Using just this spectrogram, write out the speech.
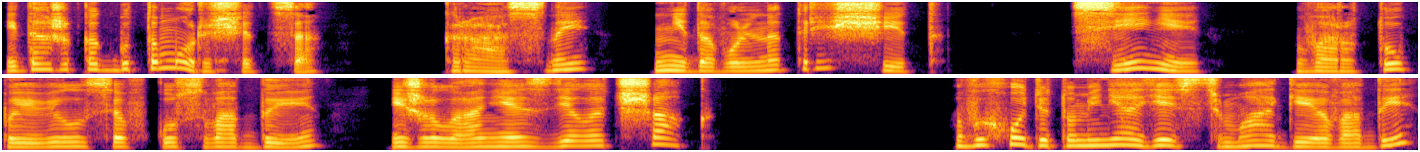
и даже как будто морщится. Красный недовольно трещит. Синий во рту появился вкус воды и желание сделать шаг. Выходит, у меня есть магия воды?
